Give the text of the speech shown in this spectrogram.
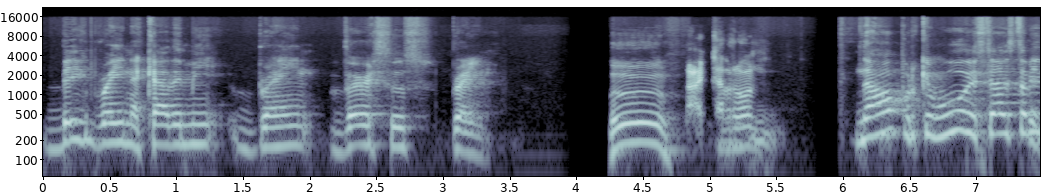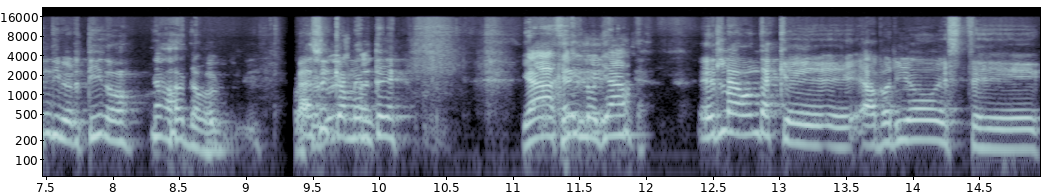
Big Brain Academy, Brain versus Brain. Uh, ay, cabrón. No, porque uh, está, está bien divertido. no, no. Básicamente Ya, Halo, ya. es la onda que abrió este.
